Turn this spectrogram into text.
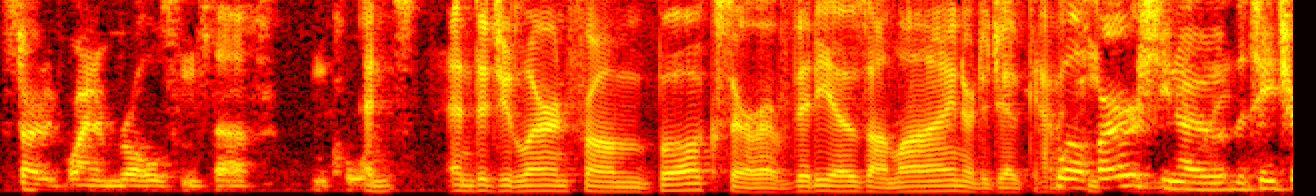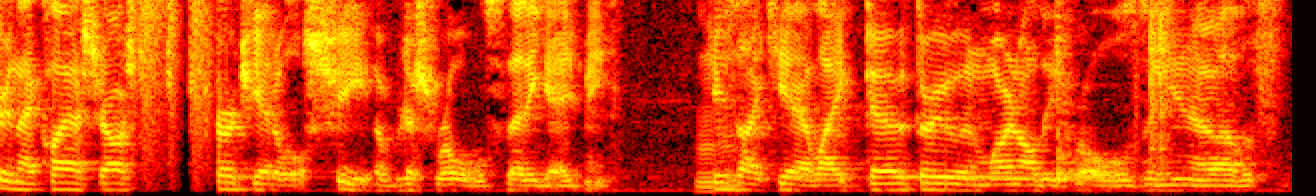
started learning rolls and stuff and chords. And and did you learn from books or videos online, or did you have? A Well, first, you know, the teacher in that class, Josh Church, he had a little sheet of just rolls that he gave me. Mm-hmm. He's like, yeah, like go through and learn all these rolls, and you know, I was,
